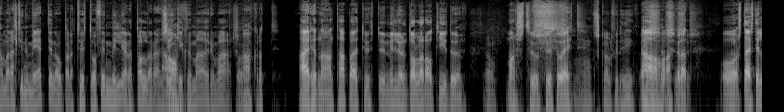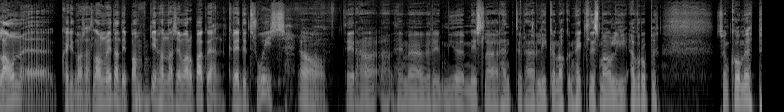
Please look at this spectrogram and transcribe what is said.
hann var allt í nú metin á bara 25 miljardar dollara, þessi Já. ekki hver maðurinn var. Akkurat. Það er hérna, hann tapaði 20 miljónur dólar á 10 dögum mars 2021 Mm, skál fyrir því. Já, akkurat Og stæðsti lán, eh, hvað getur maður sagt, lánveitandi, bankin hann sem var á bakveðan, Credit Suisse. Já, þeir hafa, verið mjög mislagar hendur, það er líka nokkur heiklismál í Evrópu sem kom upp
